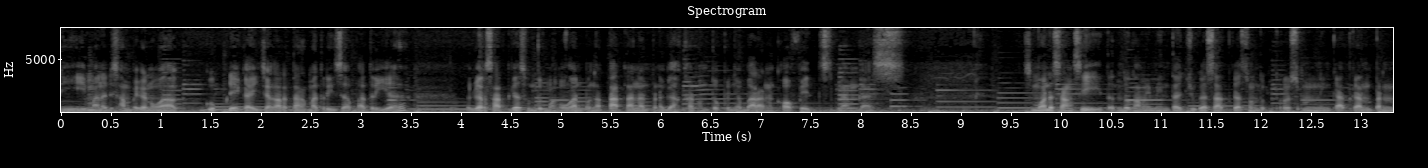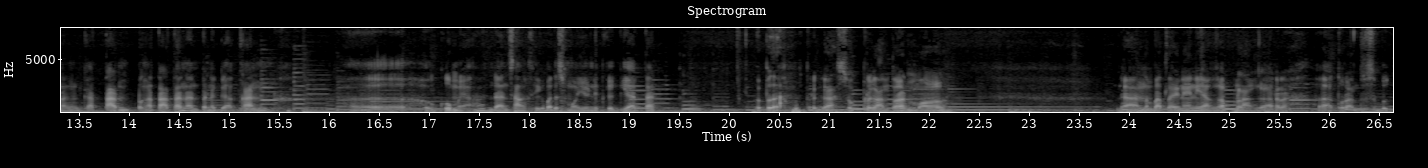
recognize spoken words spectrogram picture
di mana disampaikan Wagub DKI Jakarta Ahmad Riza Patria agar Satgas untuk melakukan pengetatan dan penegakan untuk penyebaran COVID-19. Semua ada sanksi, tentu kami minta juga Satgas untuk terus meningkatkan peningkatan, pengetatan dan penegakan uh, hukum ya dan sanksi kepada semua unit kegiatan termasuk perkantoran, mall, dan tempat lainnya yang dianggap melanggar aturan tersebut.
